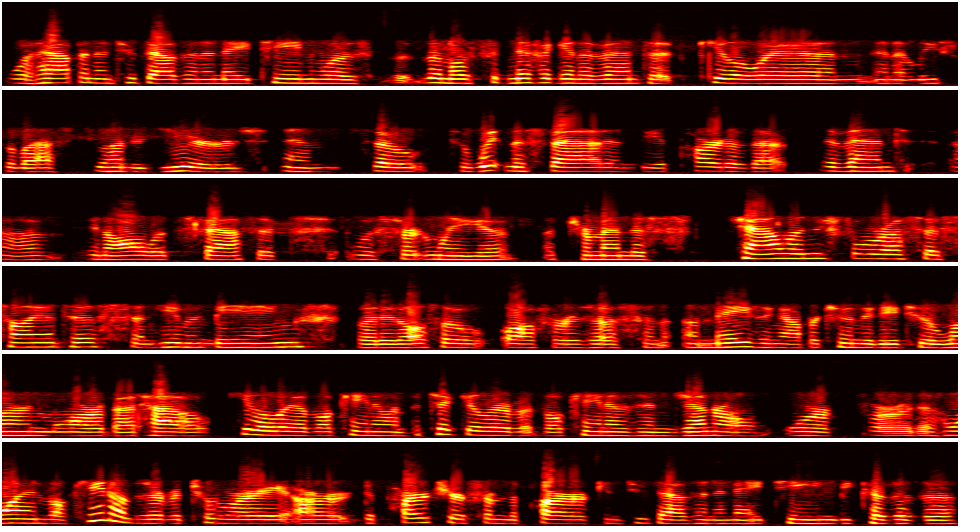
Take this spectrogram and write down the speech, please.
What happened in 2018 was the most significant event at Kilauea in, in at least the last 200 years. And so to witness that and be a part of that event uh, in all its facets was certainly a, a tremendous challenge for us as scientists and human beings, but it also offers us an amazing opportunity to learn more about how Kilauea volcano in particular, but volcanoes in general, work. For the Hawaiian Volcano Observatory, our departure from the park in 2018 because of the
